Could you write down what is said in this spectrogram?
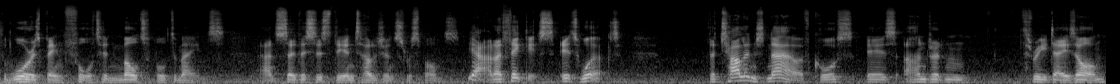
The war is being fought in multiple domains. And so this is the intelligence response. Yeah, and I think it's it's worked. The challenge now, of course, is 103 days on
